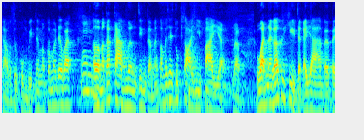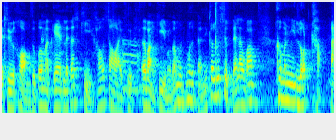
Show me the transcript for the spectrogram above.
แถวสุขุมวิทเนี่ยมันก็ไม่ได้ว่าเออมันก็กลางเมืองจริง แต่มันก็ไม่ใช่ทุกซอยมีไฟอะแบบวันนั้นก็คือขี่จักรยานไปไปซื้อของซูเปอร์มาร์เก็ตแล้วก็ขี่เข้าซอยคือเออบางขี่มันก็มืดๆแต่นี่ก็รู้สึกได้แล้วว่า คือมันมีรถขับต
